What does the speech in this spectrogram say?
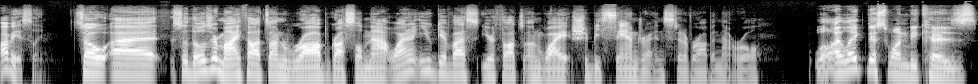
Obviously. So uh so those are my thoughts on Rob Russell. Matt, why don't you give us your thoughts on why it should be Sandra instead of Rob in that role? Well, I like this one because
